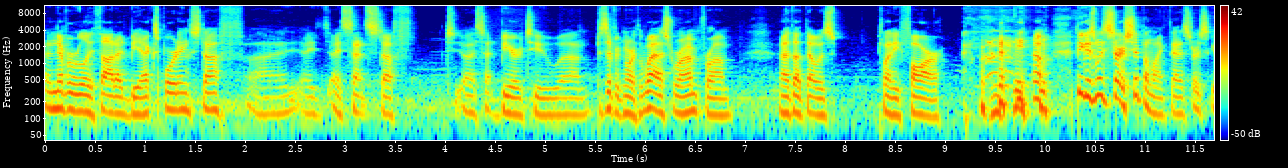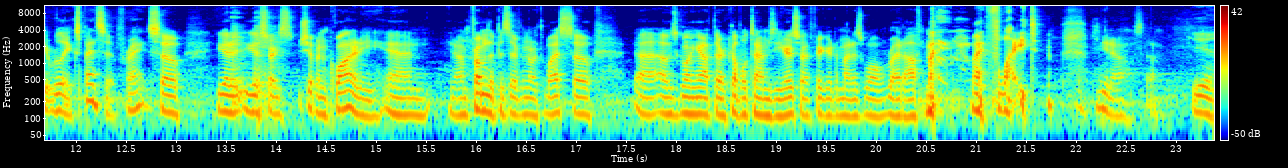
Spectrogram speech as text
I never really thought I'd be exporting stuff. Uh, I, I sent stuff. To, I sent beer to um, Pacific Northwest, where I'm from, and I thought that was plenty far. you know, because when you start shipping like that, it starts to get really expensive, right? So you got to you got to start shipping quantity, and you know I'm from the Pacific Northwest, so uh, I was going out there a couple times a year, so I figured I might as well write off my my flight, you know. So Yeah.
